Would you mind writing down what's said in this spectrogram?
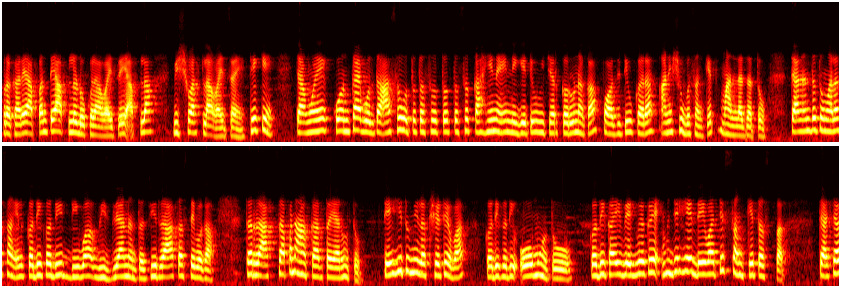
प्रकारे आपण ते आपलं डोकं लावायचं आहे आपला विश्वास लावायचा आहे ठीक आहे? त्यामुळे कोण काय बोलतं असं होतं तसं होतं तसं काही नाही. निगेटिव्ह विचार करू नका. पॉझिटिव्ह करा आणि शुभसंकेत मानला जातो. त्यानंतर तुम्हाला सांगेल कधी कधी दिवा विजल्यानंतर जी राख असते बघा. तर राखचा पण आकार तयार होतो. तेही तुम्ही लक्ष ठेवा. कधी कधी ओम होतो. कधी काही वेगवेगळे म्हणजे हे देवाचे संकेत असतात. त्याच्यात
